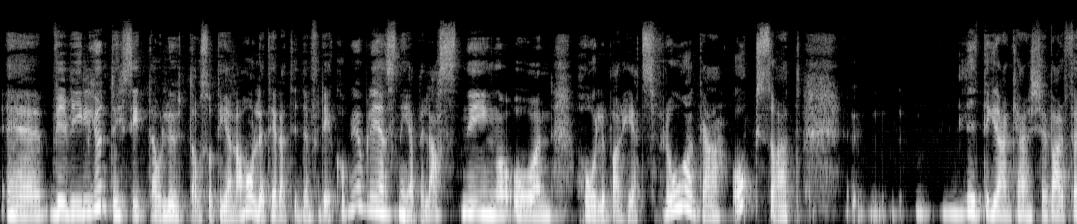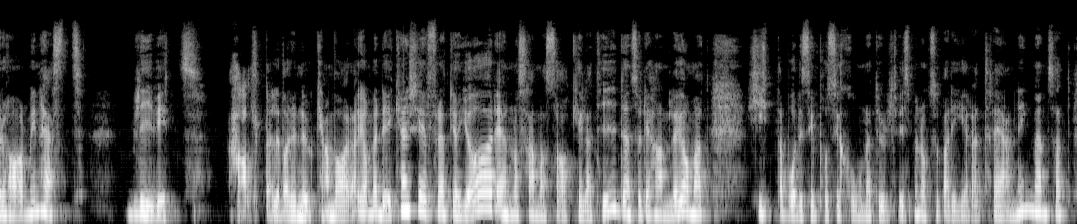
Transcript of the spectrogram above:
Eh, vi vill ju inte sitta och luta oss åt ena hållet hela tiden för det kommer ju att bli en snedbelastning och, och en hållbarhetsfråga också. Att, eh, lite grann kanske, varför har min häst blivit halt eller vad det nu kan vara. Ja, men det kanske är för att jag gör en och samma sak hela tiden. Så det handlar ju om att hitta både sin position naturligtvis, men också varierad träning. Men så att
